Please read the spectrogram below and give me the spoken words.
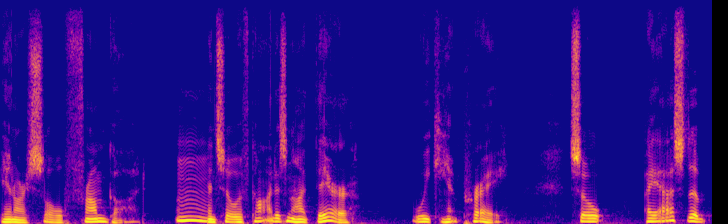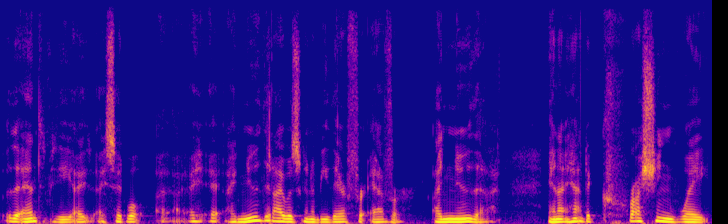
in our soul from God. Mm. And so, if God is not there, we can't pray. So I asked the, the entity, I, I said, Well, I, I, I knew that I was going to be there forever. I knew that. And I had a crushing weight.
